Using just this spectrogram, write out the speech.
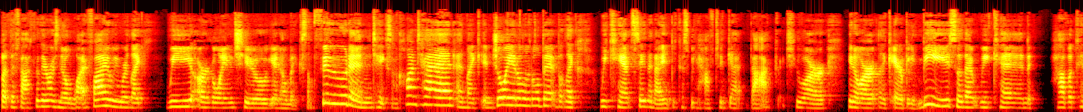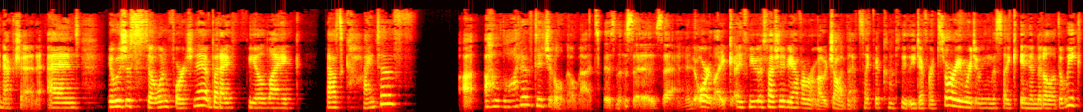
But the fact that there was no Wi-Fi, we were like, we are going to, you know, make some food and take some content and like enjoy it a little bit, but like we can't stay the night because we have to get back to our, you know, our like Airbnb so that we can have a connection. And it was just so unfortunate, but I feel like that's kind of a, a lot of digital nomads businesses and or like if you especially if you have a remote job that's like a completely different story. We're doing this like in the middle of the week.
